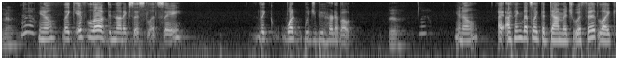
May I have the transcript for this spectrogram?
Yeah. You know, like if love did not exist, let's say, like what would you be hurt about? Yeah. You know, I, I think that's like the damage with it. Like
